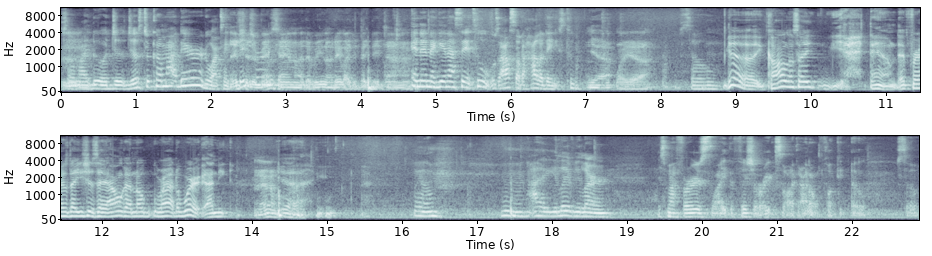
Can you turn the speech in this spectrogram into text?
So like, do a ju- to come out there or do I take They should have been pictures? came out there, but you know they like to take their time. And then again, I said too, it was also the holidays too. Yeah, well, yeah. So Yeah, call and say, yeah, damn. That first day you should say, I don't got no ride to work. I need. Yeah. Yeah, well, hmm, I you live, you learn. It's my first like official rate, so like I don't fucking know. So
